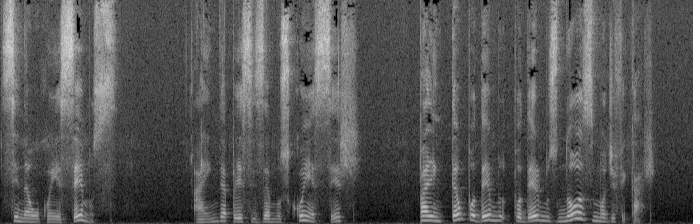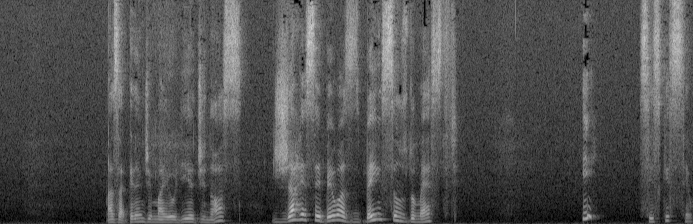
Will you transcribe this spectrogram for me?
Se não o conhecemos, ainda precisamos conhecer para então podermos, podermos nos modificar mas a grande maioria de nós já recebeu as bênçãos do Mestre e se esqueceu.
